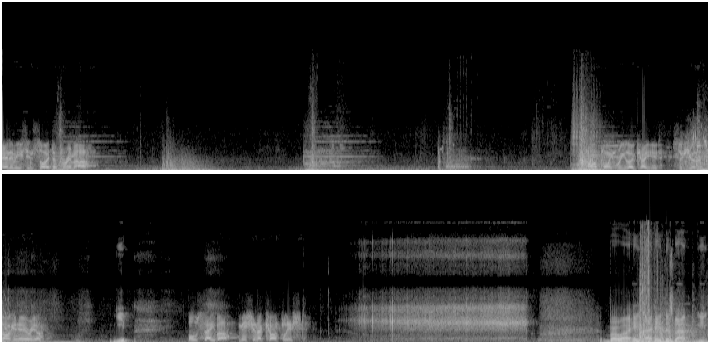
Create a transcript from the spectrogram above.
Enemies inside the perimeter. Relocated. Secure the target area. Yep. All Saber, mission accomplished. Bro, I hate. I hate this map. You,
